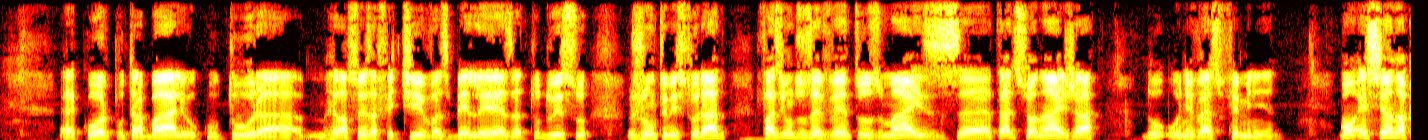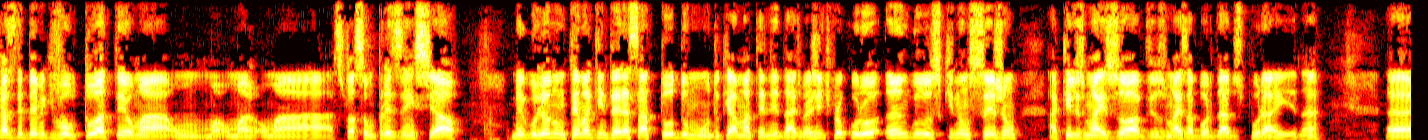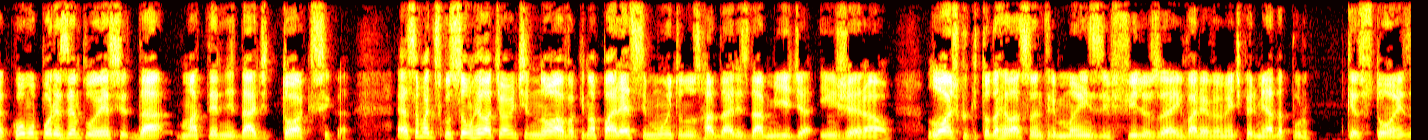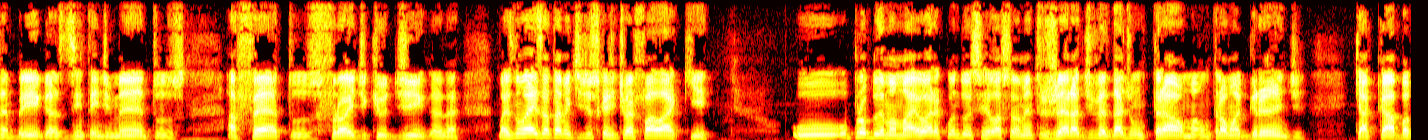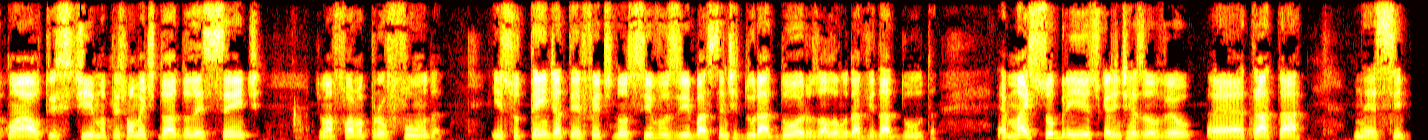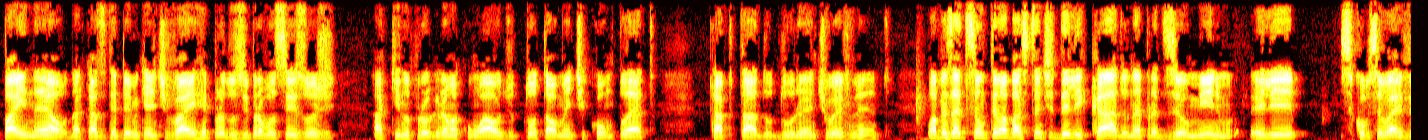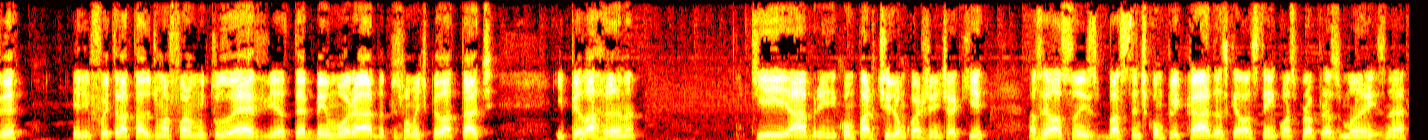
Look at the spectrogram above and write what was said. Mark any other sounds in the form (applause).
É, corpo, trabalho, cultura, relações afetivas, beleza, tudo isso junto e misturado, fazia um dos eventos mais é, tradicionais já do universo feminino. Bom, esse ano a Casa DBM que voltou a ter uma, uma, uma, uma situação presencial, mergulhou num tema que interessa a todo mundo, que é a maternidade. Mas a gente procurou ângulos que não sejam aqueles mais óbvios, mais abordados por aí, né? É, como, por exemplo, esse da maternidade tóxica. Essa é uma discussão relativamente nova, que não aparece muito nos radares da mídia em geral. Lógico que toda relação entre mães e filhos é invariavelmente permeada por questões, né? Brigas, desentendimentos, afetos, Freud que o diga, né? Mas não é exatamente disso que a gente vai falar aqui. O, o problema maior é quando esse relacionamento gera de verdade um trauma, um trauma grande, que acaba com a autoestima, principalmente do adolescente, de uma forma profunda. Isso tende a ter efeitos nocivos e bastante duradouros ao longo da vida adulta. É mais sobre isso que a gente resolveu é, tratar nesse painel da Casa TPM que a gente vai reproduzir para vocês hoje aqui no programa com áudio totalmente completo, captado durante o evento. Bom, apesar de ser um tema bastante delicado, né, para dizer o mínimo, ele, como você vai ver, ele foi tratado de uma forma muito leve e até bem humorada, principalmente pela Tati e pela Hannah, que abrem e compartilham com a gente aqui as relações bastante complicadas que elas têm com as próprias mães, né?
